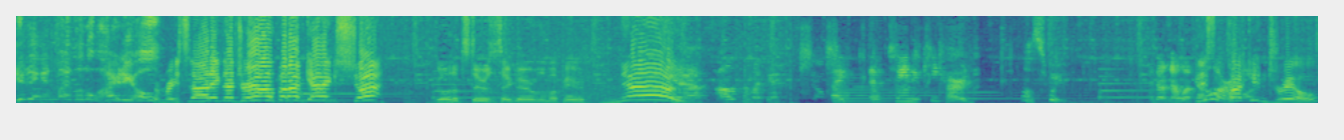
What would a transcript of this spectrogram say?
getting in my little hidey hole! I'm restarting the drill, but I'm getting shot! I'm going upstairs to take care of them up here. No! Yeah, I'll come with you. I obtained a key card. Oh, sweet. I don't know what This for. fucking drill,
